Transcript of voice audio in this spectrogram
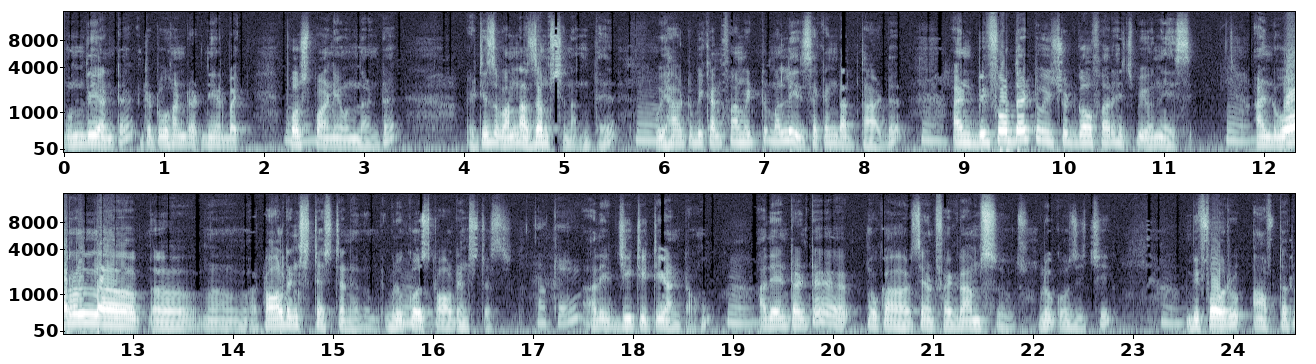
ఉంది అంటే అంటే two hundred near by post point ఉందంటే ఇట్ ఈస్ వన్ అజంప్షన్ అంతే we have to be confirm it మళ్ళీ second or third and before that we should go for H B one A C and overall tolerance test అనేది ఉంది. గ్లూకోజ్ టాలరెన్స్ టెస్ట్ ఓకే అది జీటీటీ అంటాం అదేంటంటే ఒక సెవెంటీ ఫైవ్ గ్రామ్స్ గ్లూకోజ్ ఇచ్చి before after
